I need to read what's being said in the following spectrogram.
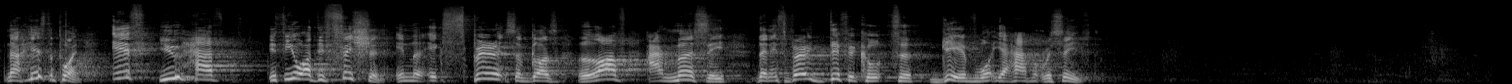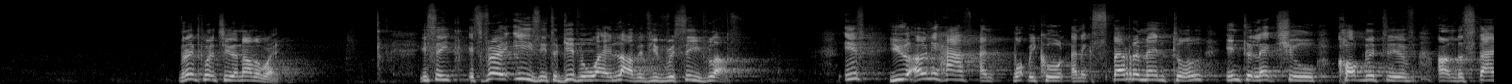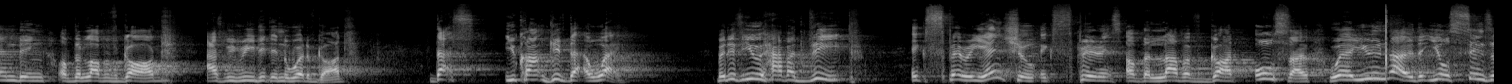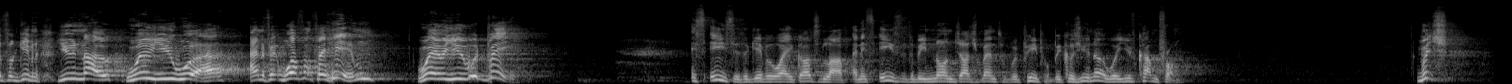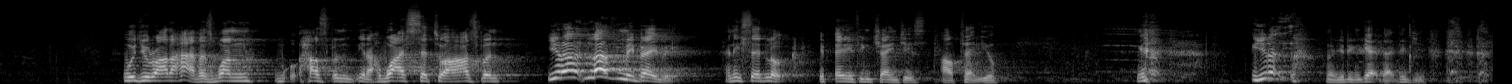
Now, here's the point if you have if you are deficient in the experience of God's love and mercy, then it's very difficult to give what you haven't received. Let me put it to you another way. You see, it's very easy to give away love if you've received love. If you only have an, what we call an experimental, intellectual, cognitive understanding of the love of God as we read it in the Word of God, that's, you can't give that away. But if you have a deep, experiential experience of the love of God also, where you know that your sins are forgiven, you know where you were, and if it wasn't for Him, where you would be. It's easy to give away God's love and it's easy to be non judgmental with people because you know where you've come from. Which would you rather have? As one husband, you know, wife said to her husband, You don't love me, baby. And he said, Look, if anything changes, I'll tell you. you don't, no, you didn't get that, did you?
